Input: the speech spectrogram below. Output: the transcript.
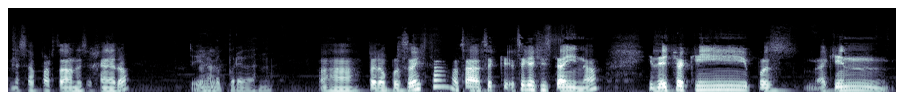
en ese apartado, en ese género, Tú ya no lo pruebas, ¿no? Ajá, pero pues ahí está, o sea, sé que, sé que existe ahí, ¿no? Y de hecho aquí, pues, aquí en,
